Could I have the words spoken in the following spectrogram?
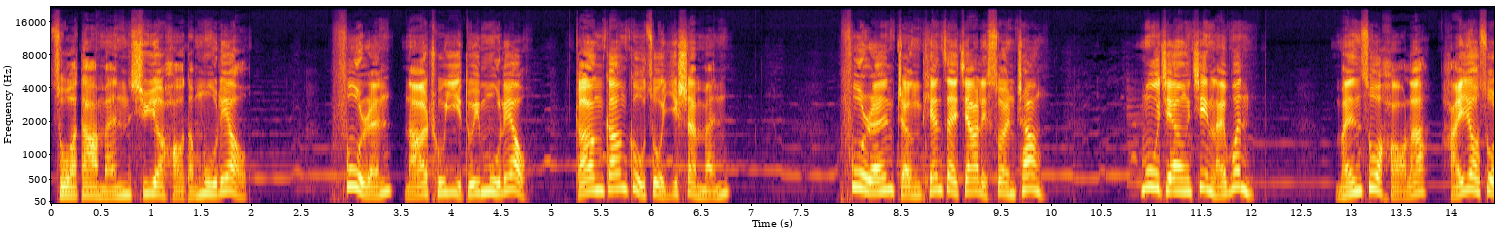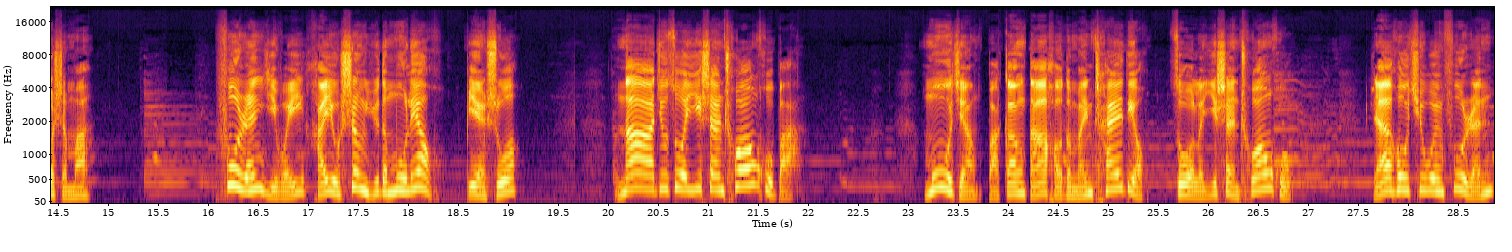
做大门需要好的木料，富人拿出一堆木料，刚刚够做一扇门。富人整天在家里算账，木匠进来问：“门做好了，还要做什么？”富人以为还有剩余的木料，便说：“那就做一扇窗户吧。”木匠把刚打好的门拆掉，做了一扇窗户。然后去问富人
